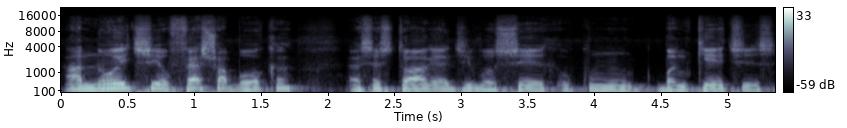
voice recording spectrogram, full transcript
À noite eu fecho a boca. Essa história de você com banquetes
